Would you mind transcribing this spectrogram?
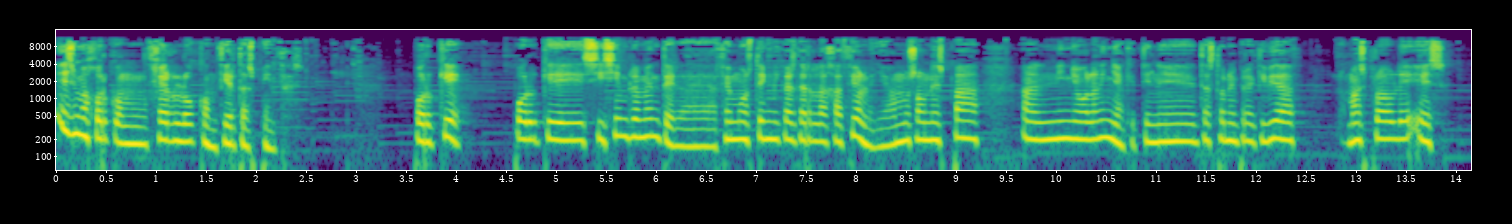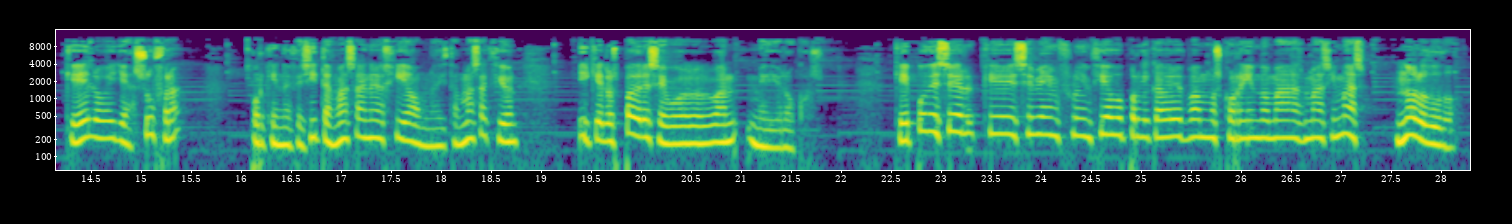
es mejor cogerlo con ciertas pinzas. ¿Por qué? Porque si simplemente hacemos técnicas de relajación, le llevamos a un spa al niño o la niña que tiene trastorno de hiperactividad, lo más probable es que él o ella sufra porque necesita más energía o necesita más acción y que los padres se vuelvan medio locos. ¿Que puede ser que se vea influenciado porque cada vez vamos corriendo más, más y más? No lo dudo.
